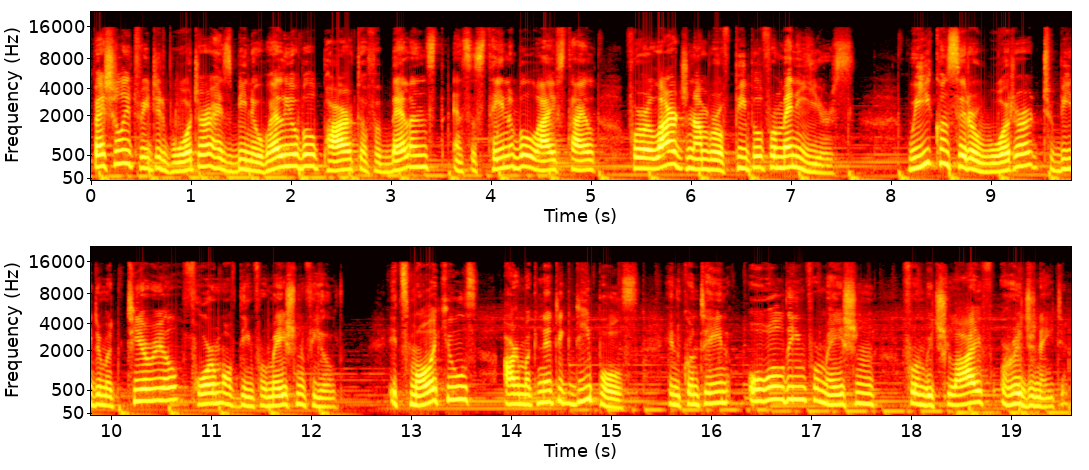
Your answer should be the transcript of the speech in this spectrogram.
Specially treated water has been a valuable part of a balanced and sustainable lifestyle for a large number of people for many years. We consider water to be the material form of the information field. Its molecules are magnetic dipoles and contain all the information from which life originated.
